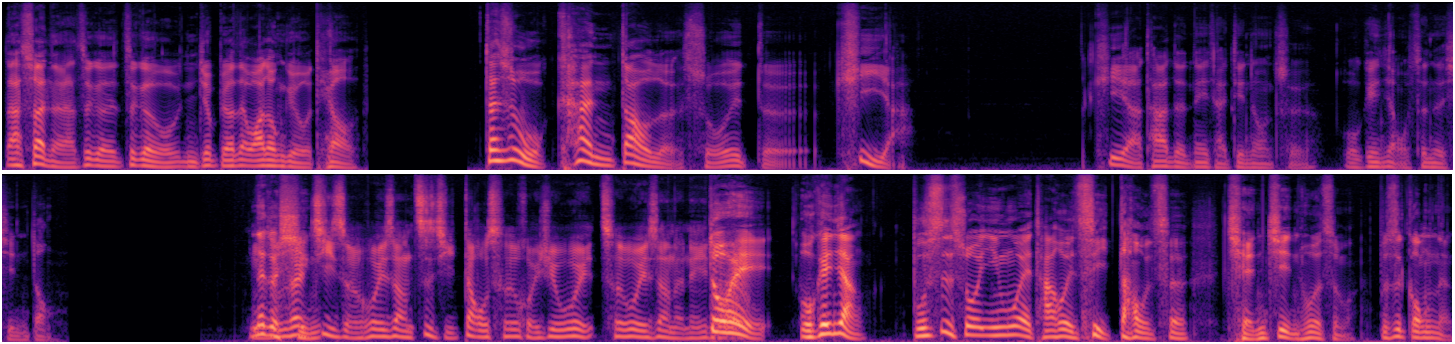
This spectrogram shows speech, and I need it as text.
那算了啦，这个这个我你就不要再挖洞给我跳了。但是我看到了所谓的 Kia。Kia 他的那台电动车，我跟你讲，我真的心动。那个在记者会上自己倒车回去位车位上的那一对，我跟你讲，不是说因为他会自己倒车前进或者什么，不是功能，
